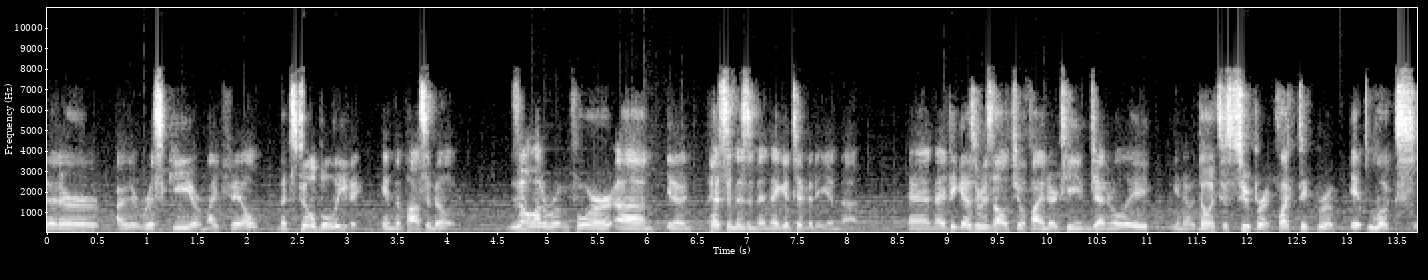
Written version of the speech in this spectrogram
that are either risky or might fail, but still believing in the possibility. There's not a lot of room for um, you know pessimism and negativity in that. And I think as a result, you'll find our team generally, you know, though it's a super eclectic group, it looks,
